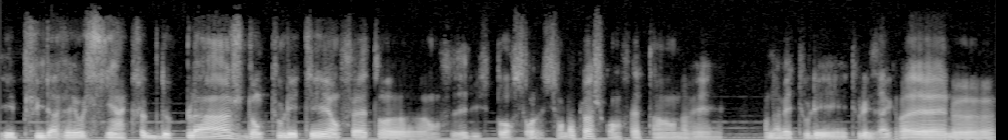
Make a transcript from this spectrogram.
Et puis il avait aussi un club de plage. Donc tout l'été en fait, euh, on faisait du sport sur sur la plage quoi en fait. Hein. On avait on avait tous les tous les agrès, le,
